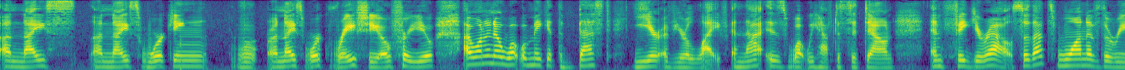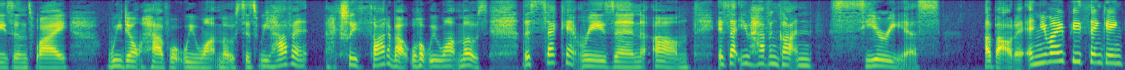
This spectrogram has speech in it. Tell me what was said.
a nice, a nice working a nice work ratio for you. I want to know what would make it the best year of your life. And that is what we have to sit down and figure out. So that's one of the reasons why we don't have what we want most is we haven't actually thought about what we want most. The second reason um, is that you haven't gotten serious about it. And you might be thinking,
